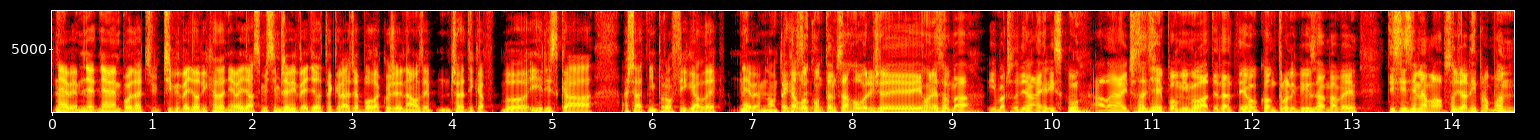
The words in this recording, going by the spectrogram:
neviem, ne, neviem povedať, či, či by vedel vychádzať, nevedel. Si myslím, že by vedel, tak Raža bol akože naozaj, čo sa týka uh, ihriska a štátny profík, ale neviem. No, tak, tak ale sa... hovorí, že jeho nezaujíma iba čo sa deje na ihrisku, ale aj čo sa deje pomimo a teda tie jeho kontroly by zaujímavé. Ty si s ním mal absolútne žiadny problém?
